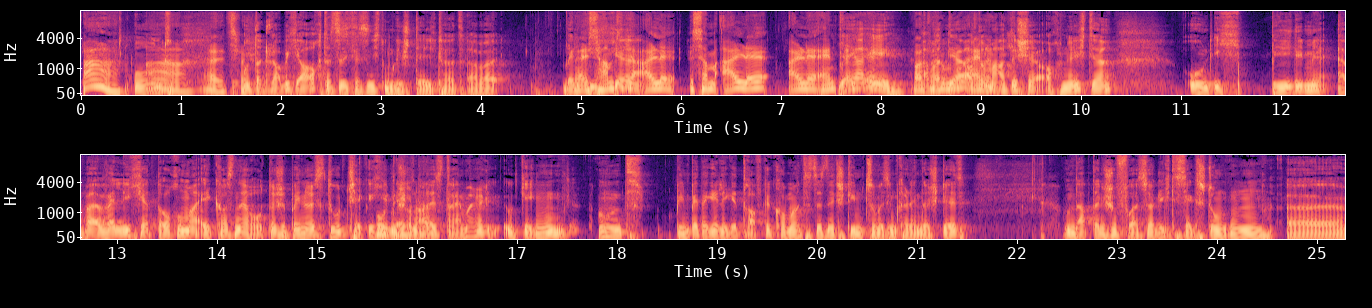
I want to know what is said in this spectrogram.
ah, Und, ah, ja, und da glaube ich auch, dass es sich das nicht umgestellt hat. Aber weil Na, es haben ja- ja alle, es haben alle, alle Ja, Einträge. ja, eh. waren Aber schon der automatische auch nicht, ja. Und ich bilde mir, aber weil ich ja doch um ein Eck aus neurotischer bin als du, checke ich Und eben schon älter. alles dreimal gegen und bin bei der Gelegenheit draufgekommen, dass das nicht stimmt, so wie es im Kalender steht. Und habe dann schon vorsorglich die sechs Stunden äh,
